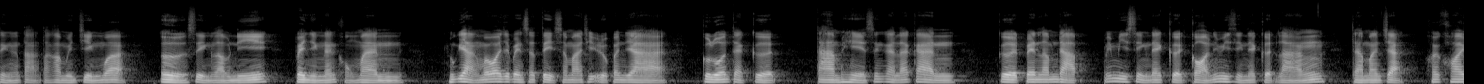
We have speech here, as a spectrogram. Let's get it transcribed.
สิ่งต่างๆตามความเป็นจริงว่า เออสิ่งเหล่านี้เป็นอย่างนั้นของมัน ทุกอย่างไม่ว่าจะเป็นสติสมาธิหรือปัญญาก็ล้วนแต่เกิดตามเหตุซึ่งกันและกัน เกิดเป็นลำดับไม่มีสิ่งใดเกิดก่อนไม่มีสิ่งใดเกิดหลัง แต่มันจะค่อย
